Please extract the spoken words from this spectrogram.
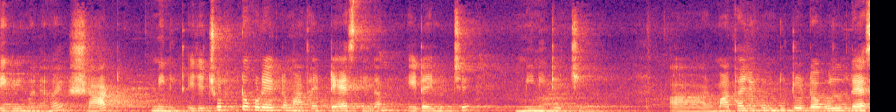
ডিগ্রি মানে হয় ষাট মিনিট। এই যে ছোট্ট করে একটা মাথায় ড্যাশ দিলাম, এটাই হচ্ছে মিনিটের চিহ্ন। আর মাথায় যখন দুটো ডবল ড্যাশ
